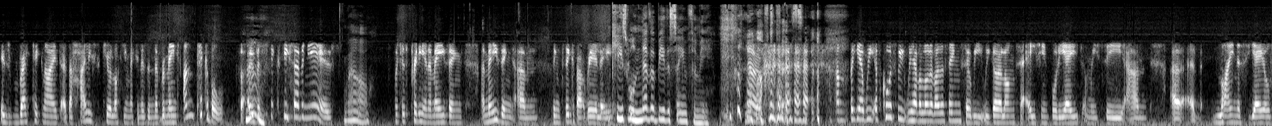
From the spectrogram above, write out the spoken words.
is recognized as a highly secure locking mechanism that remained unpickable for over 67 years Wow. which is pretty an amazing, amazing um, thing to think about, really. Keys will never be the same for me. No, um, but yeah, we of course we, we have a lot of other things. So we, we go along to 1848 and we see um, uh, uh, Linus Yale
